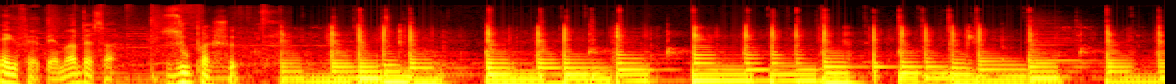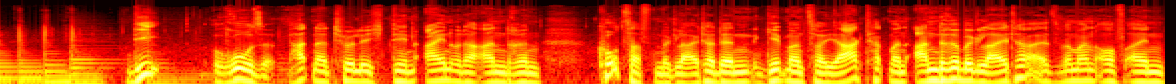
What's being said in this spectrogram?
der gefällt mir immer besser. Super schön. Die Rose hat natürlich den ein oder anderen kurzhaften Begleiter, denn geht man zur Jagd, hat man andere Begleiter, als wenn man auf einen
